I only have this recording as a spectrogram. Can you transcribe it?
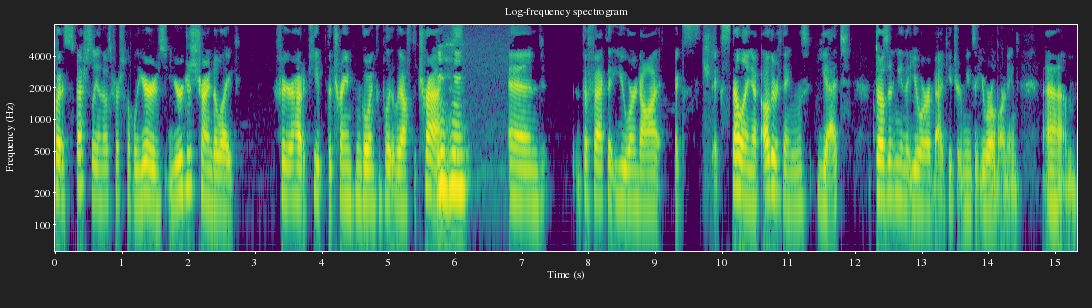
but especially in those first couple years you're just trying to like figure out how to keep the train from going completely off the tracks Mhm. and the fact that you are not ex- excelling at other things yet doesn't mean that you are a bad teacher it means that you are learning um,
